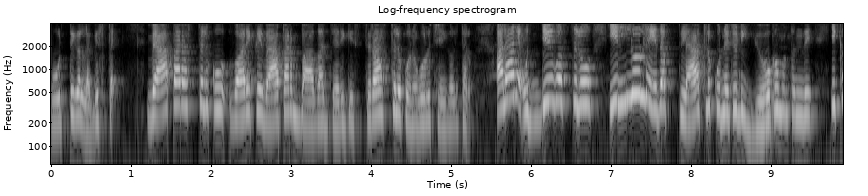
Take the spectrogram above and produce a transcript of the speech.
పూర్తిగా లభిస్తాయి. వ్యాపారస్తులకు వారికి వ్యాపారం బాగా జరిగి స్థిరాస్తులు కొనుగోలు చేయగలుగుతారు. అలానే ఉద్యోగస్తులు ఇల్లు లేదా ఫ్లాట్లు కొనేటువంటి యోగం ఉంటుంది. ఇక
